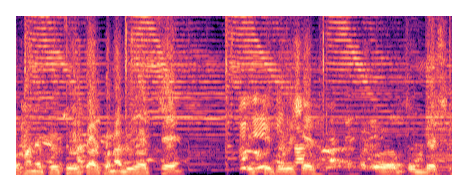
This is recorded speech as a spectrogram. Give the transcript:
ওখানে প্রচুর তর্পণাদি হচ্ছে। পিতৃপুরুষের উদ্দেশ্যে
